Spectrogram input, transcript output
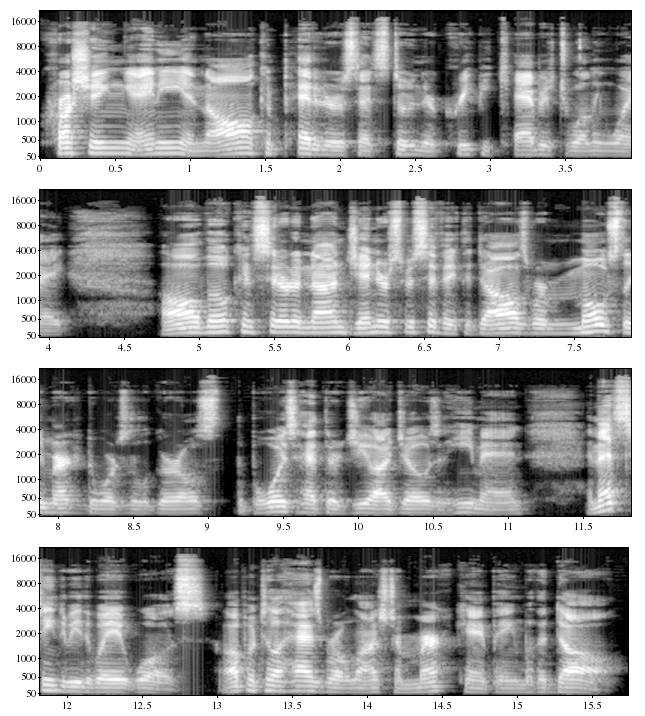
crushing any and all competitors that stood in their creepy cabbage dwelling way. Although considered a non gender specific, the dolls were mostly marketed towards little girls. The boys had their G.I. Joes and He Man, and that seemed to be the way it was, up until Hasbro launched a market campaign with a doll,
